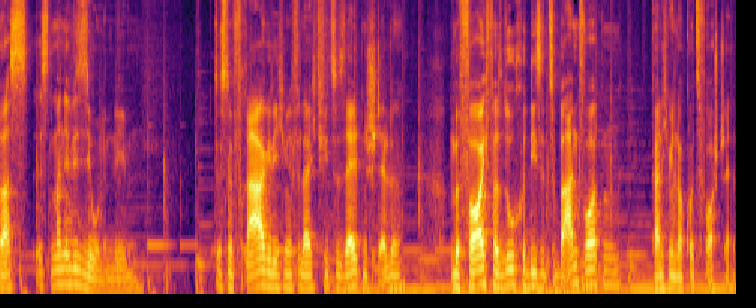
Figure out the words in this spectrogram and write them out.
Was ist meine Vision im Leben? Das ist eine Frage, die ich mir vielleicht viel zu selten stelle. Und bevor ich versuche, diese zu beantworten, kann ich mich noch kurz vorstellen.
